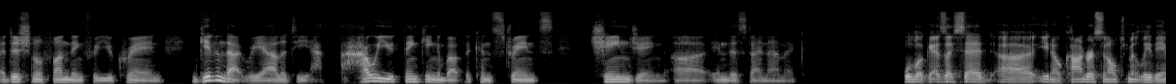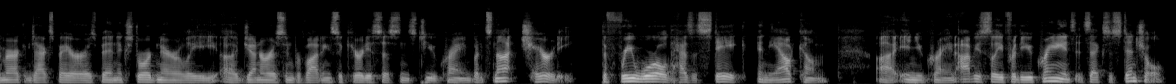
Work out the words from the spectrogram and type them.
additional funding for Ukraine. Given that reality, how are you thinking about the constraints changing uh, in this dynamic? Well, look, as I said, uh, you know, Congress and ultimately the American taxpayer has been extraordinarily uh, generous in providing security assistance to Ukraine, but it's not charity. The free world has a stake in the outcome uh, in Ukraine. Obviously, for the Ukrainians, it's existential,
